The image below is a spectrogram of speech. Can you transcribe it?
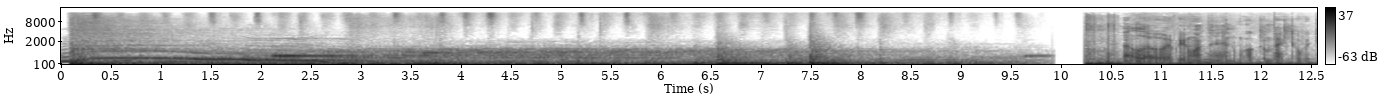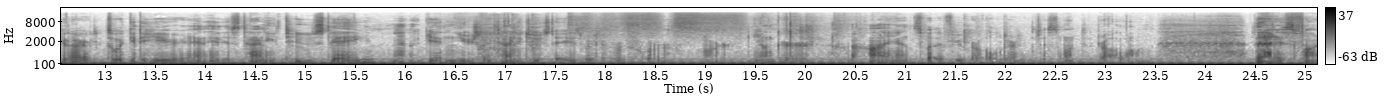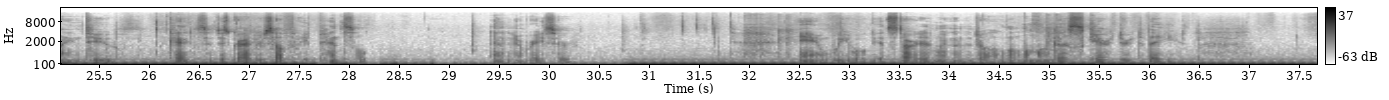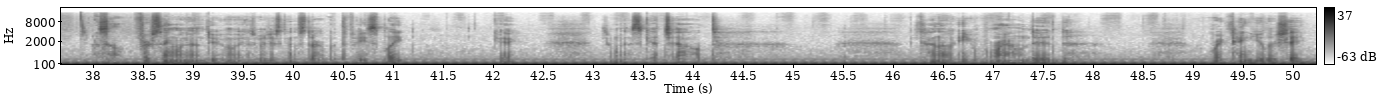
Hello everyone and welcome back to Wicked Art. It's Wicked here and it is Tiny Tuesday. Uh, again, usually Tiny Tuesday is reserved for our younger audience, but if you are older and just want to draw along, that is fine too. Okay, so just grab yourself a pencil eraser and we will get started. We're going to draw a little Among Us character today. So first thing we're going to do is we're just going to start with the faceplate. Okay, so I'm going to sketch out kind of a rounded rectangular shape.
